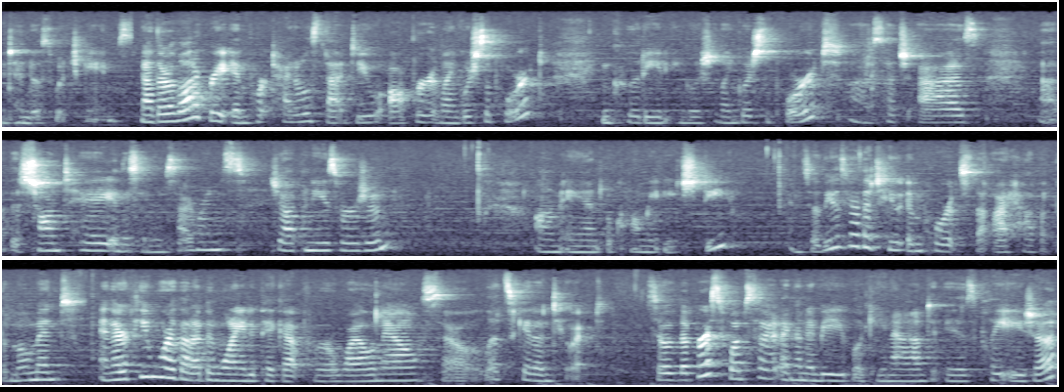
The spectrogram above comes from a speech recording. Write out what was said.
Nintendo Switch games. Now there are a lot of great import titles that do offer language support, including English language support, uh, such as uh, the Shantae and the Seven Sirens Japanese version, um, and Okami HD. And so these are the two imports that I have at the moment. And there are a few more that I've been wanting to pick up for a while now, so let's get into it. So the first website I'm gonna be looking at is PlayAsia.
